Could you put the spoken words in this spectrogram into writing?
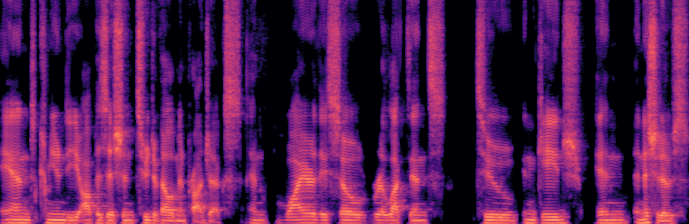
and community opposition to development projects? And why are they so reluctant to engage in initiatives?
